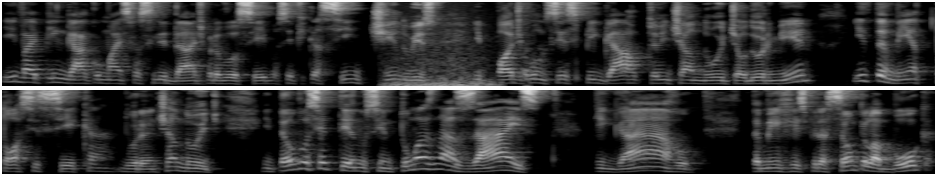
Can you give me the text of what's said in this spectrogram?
e vai pingar com mais facilidade para você e você fica sentindo isso. E pode acontecer esse pigarro, principalmente à noite ao dormir e também a tosse seca durante a noite. Então você tendo sintomas nasais, pigarro, também respiração pela boca,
